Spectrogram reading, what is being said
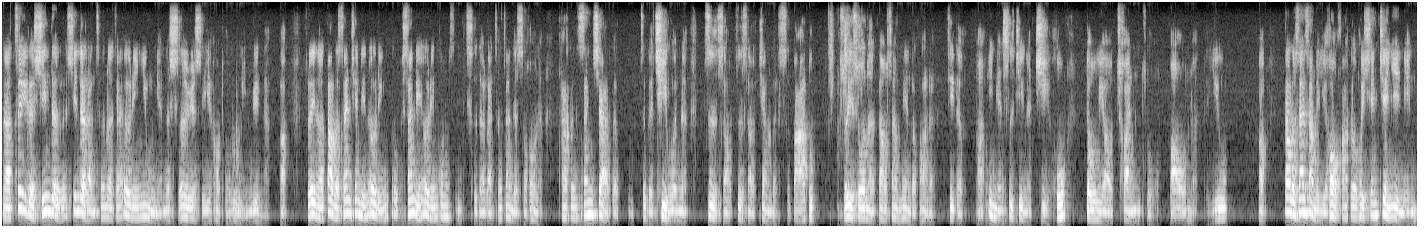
那这个新的新的缆车呢，在二零一五年的十二月十一号投入营运了啊，所以呢，到了三千零二零三零二零公尺的缆车站的时候呢，它跟山下的这个气温呢，至少至少降了十八度，所以说呢，到上面的话呢，记得啊，一年四季呢，几乎都要穿着保暖的衣物。啊，到了山上了以后，发哥会先建议您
